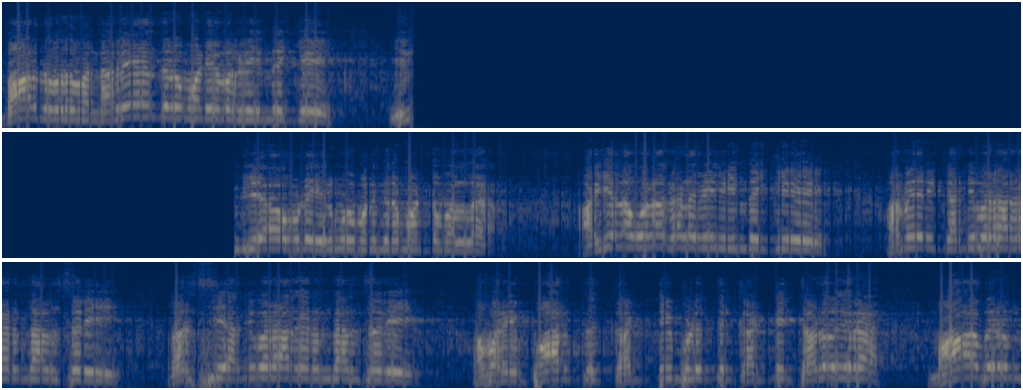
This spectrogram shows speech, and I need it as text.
பாரத பிரதமர் நரேந்திர மோடி அவர்கள் இன்றைக்கு இந்தியாவுடைய இரும்பு மனிதர் மட்டுமல்ல அகில உலக அளவில் இன்றைக்கு அமெரிக்க அதிபராக இருந்தாலும் சரி ரஷ்ய அதிபராக இருந்தாலும் சரி அவரை பார்த்து கட்டி பிடித்து கட்டி தழுவுகிற மாபெரும்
